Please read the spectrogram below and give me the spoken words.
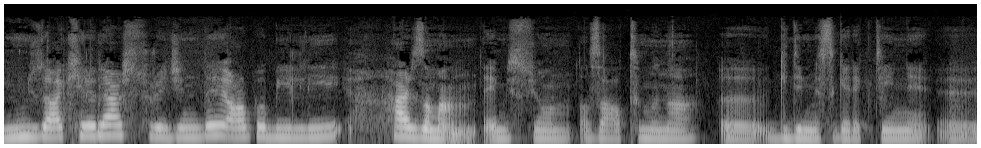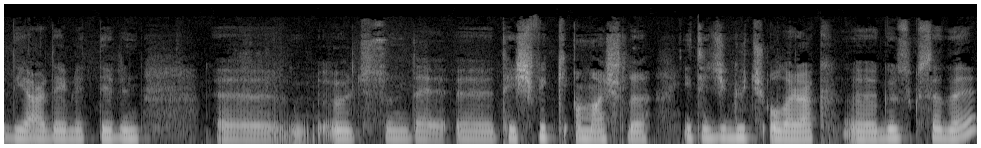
müzakereler sürecinde Avrupa Birliği her zaman emisyon azaltımına e, gidilmesi gerektiğini e, diğer devletlerin e, ölçüsünde e, teşvik amaçlı itici güç olarak e, gözükse de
